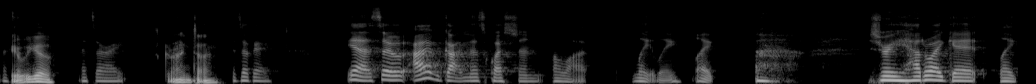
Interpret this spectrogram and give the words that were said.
that's here we go. That's all right. It's grind time. It's okay. Yeah. So I've gotten this question a lot lately. Like, Cherie, how do I get like,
